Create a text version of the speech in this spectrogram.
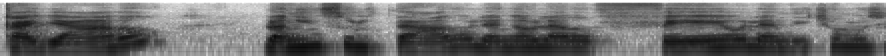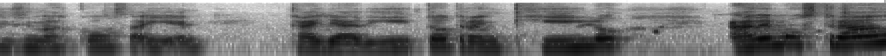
callado, lo han insultado, le han hablado feo, le han dicho muchísimas cosas y él calladito, tranquilo, ha demostrado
